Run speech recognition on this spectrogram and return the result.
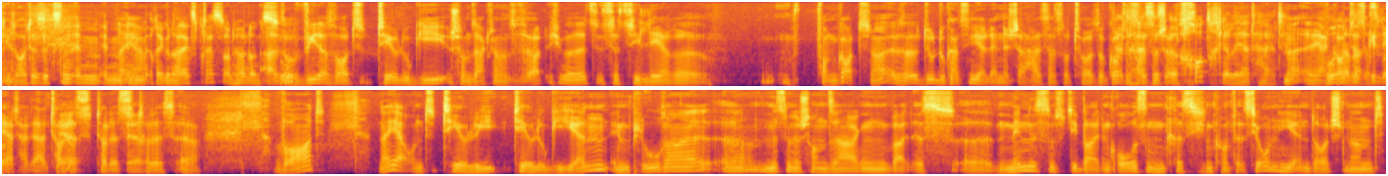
die Leute sitzen im, im, im Regionalexpress und hören uns also, zu. Also, wie das Wort Theologie schon sagt, wenn man es wörtlich übersetzt, ist das die Lehre Lehre von Gott. Ne? Also du, du kannst Niederländisch, da heißt das so toll, so Gotteswissenschaft. Das heißt Gottgelehrtheit. Ne? Ja, Gottesgelehrtheit, ja, tolles, ja. tolles, ja. tolles äh, Wort. Naja, und Theologie, Theologien im Plural äh, müssen wir schon sagen, weil es äh, mindestens die beiden großen christlichen Konfessionen hier in Deutschland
